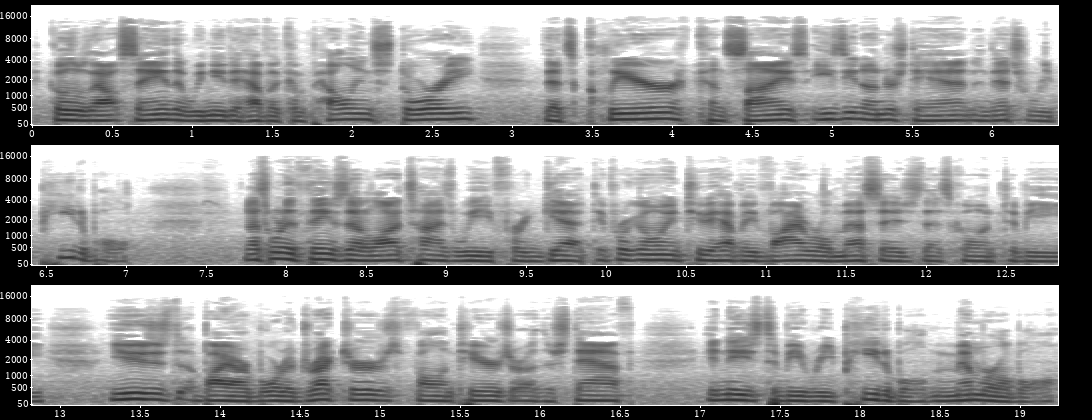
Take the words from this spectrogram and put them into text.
It goes without saying that we need to have a compelling story that's clear, concise, easy to understand, and that's repeatable. That's one of the things that a lot of times we forget. If we're going to have a viral message that's going to be used by our board of directors, volunteers, or other staff, it needs to be repeatable, memorable.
